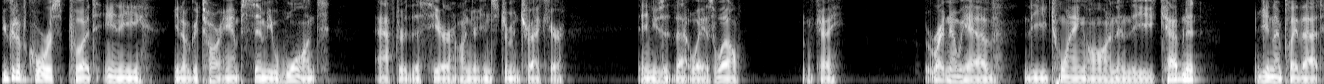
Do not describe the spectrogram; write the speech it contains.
You could, of course, put any, you know, guitar amp sim you want after this here on your instrument track here and use it that way as well. Okay. But right now we have the twang on and the cabinet. Again, I play that.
